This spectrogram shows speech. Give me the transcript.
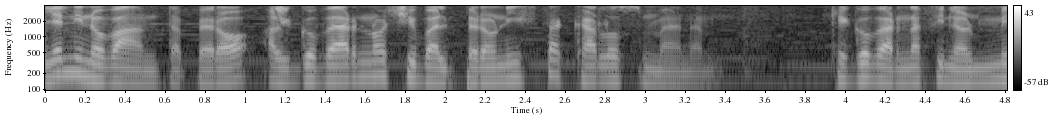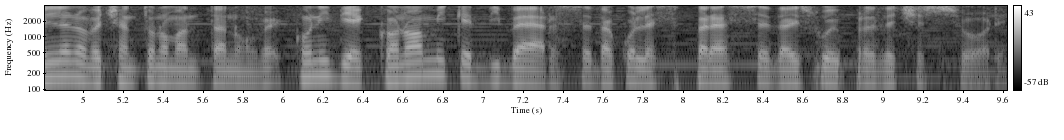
Negli anni 90 però al governo ci va il peronista Carlos Menem, che governa fino al 1999 con idee economiche diverse da quelle espresse dai suoi predecessori.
